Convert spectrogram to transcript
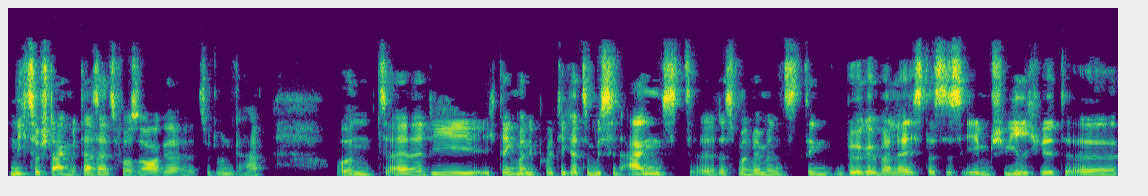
nicht so stark mit Daseinsvorsorge zu tun gehabt. Und äh, die, ich denke mal, die Politik hat so ein bisschen Angst, äh, dass man, wenn man es den Bürger überlässt, dass es eben schwierig wird, äh,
